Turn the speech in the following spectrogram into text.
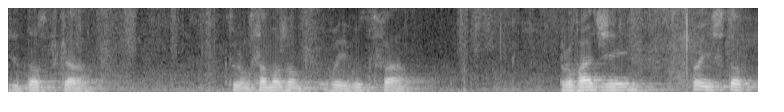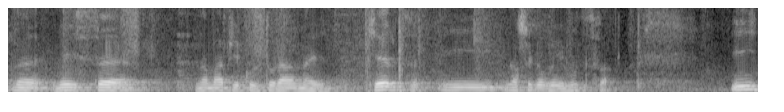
jednostka, którą samorząd województwa prowadzi, to istotne miejsce na mapie kulturalnej Kielc i naszego województwa. I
